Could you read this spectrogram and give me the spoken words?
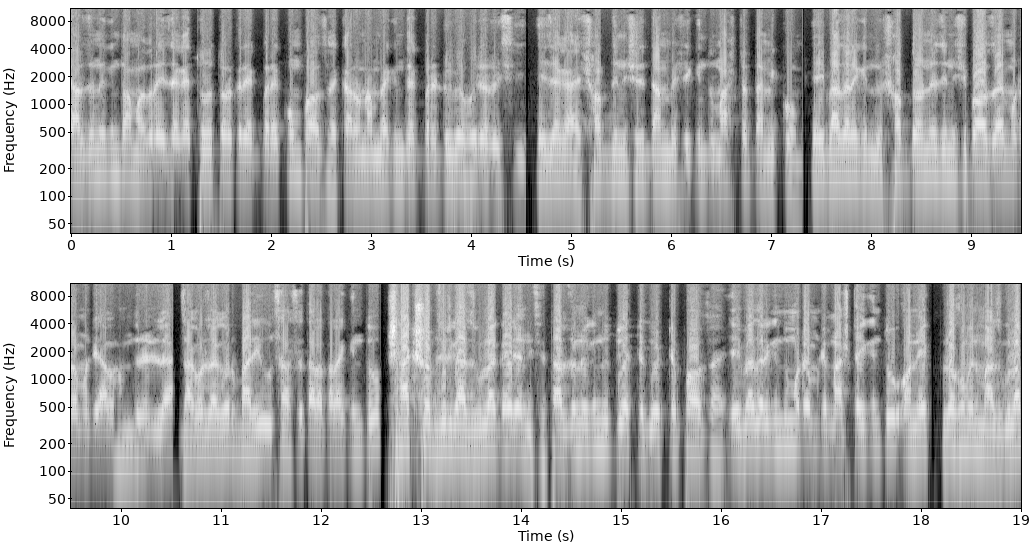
তার জন্য কিন্তু আমাদের এই জায়গায় তরু তরকারি একবারে কম পাওয়া যায়, কারণ আমরা কিন্তু একবারে ডুবে হইয়া রয়েছি। এই জায়গায় সব জিনিসের দাম বেশি, কিন্তু মাছটার দামই কম। এই বাজারে কিন্তু সব ধরনের জিনিসই পাওয়া যায়, মোটামুটি আলহামদুলিল্লাহ। জাগর জাগর বাড়ি উঁচা আছে, তারা তারা কিন্তু শাক সবজির গাছগুলা গাইরা নিছে। তার জন্য কিন্তু দু একটা দু একটা পাওয়া যায়। এই বাজারে কিন্তু মোটামুটি মাছটাই কিন্তু অনেক রকমের মাছগুলা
